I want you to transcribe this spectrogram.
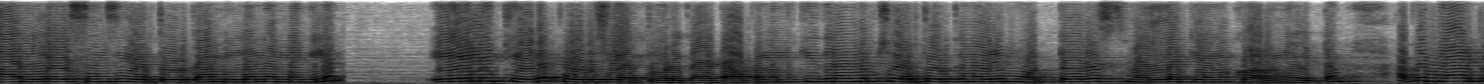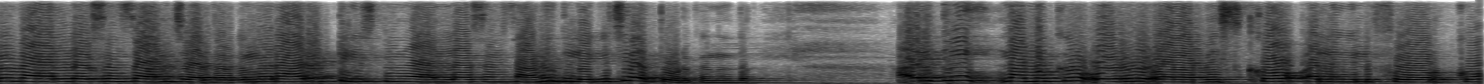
വാനില എസൻസ് ചേർത്ത് കൊടുക്കാം. ഇല്ലെന്നുണ്ടെങ്കിൽ ഏലക്കയുടെ പൊടി ചേർത്ത് കൊടുക്കാം കേട്ടോ. അപ്പൊ നമുക്ക് ഇത് രണ്ടും ചേർത്ത് കൊടുക്കുന്ന ഒരു മുട്ടയുടെ സ്മെല്ലൊക്കെ ഒന്ന് കുറഞ്ഞു കിട്ടും. അപ്പൊ ഞാനിപ്പോൾ വാനില എസൻസ് ആണ് ചേർത്ത് കൊടുക്കുന്നത്. ഒരു അര ടീസ്പൂൺ വാനില എസൻസ് ആണ് ഇതിലേക്ക് ചേർത്ത് കൊടുക്കുന്നത്. ഇനി നമുക്ക് ഒരു വിസ്കോ അല്ലെങ്കിൽ ഫോർക്കോ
